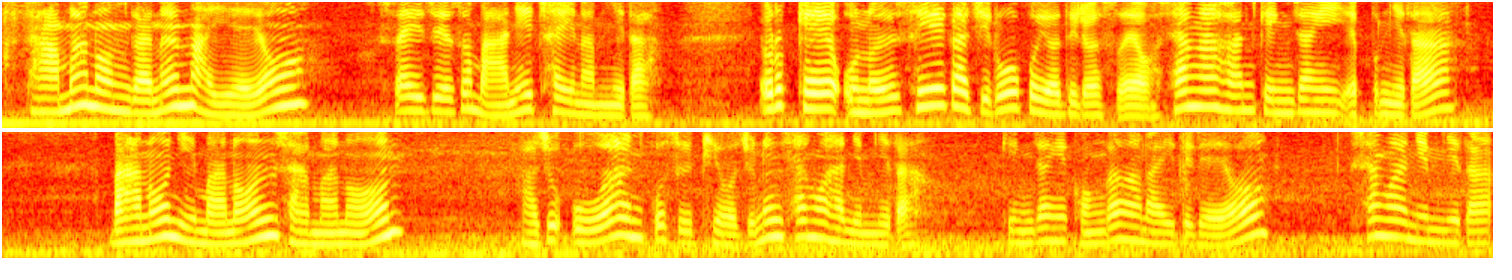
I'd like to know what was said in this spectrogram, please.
4만원 가는 아이예요. 사이즈에서 많이 차이 납니다. 이렇게 오늘 세 가지로 보여드렸어요. 상하한 굉장히 예쁩니다. 만원, 이만원, 사만원 아주 우아한 꽃을 피워주는 상화한입니다. 굉장히 건강한 아이들이에요. 상화입니다.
